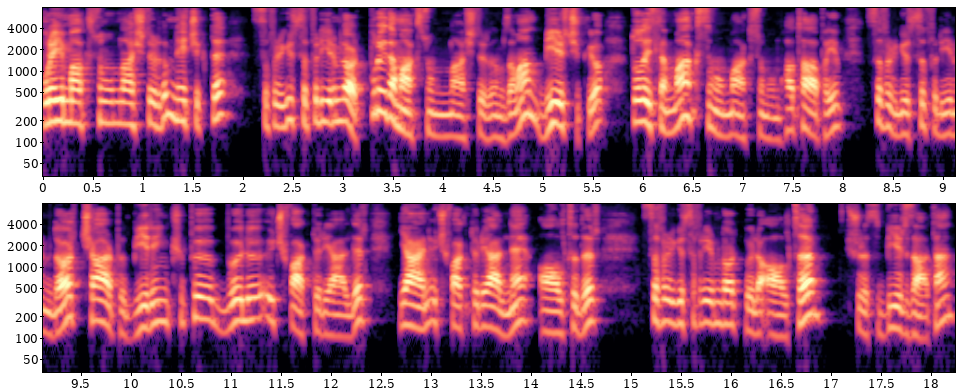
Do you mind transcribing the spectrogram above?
Burayı maksimumlaştırdım. Ne çıktı? 0,024. Burayı da maksimumlaştırdığım zaman 1 çıkıyor. Dolayısıyla maksimum maksimum hata payım 0,024 çarpı 1'in küpü bölü 3 faktöriyeldir. Yani 3 faktöriyel ne? 6'dır. 0,024 bölü 6. Şurası 1 zaten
